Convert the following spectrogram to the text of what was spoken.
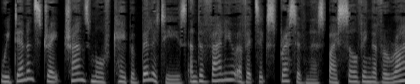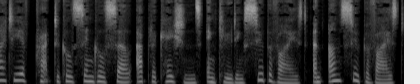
We demonstrate Transmorph capabilities and the value of its expressiveness by solving a variety of practical single cell applications, including supervised and unsupervised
